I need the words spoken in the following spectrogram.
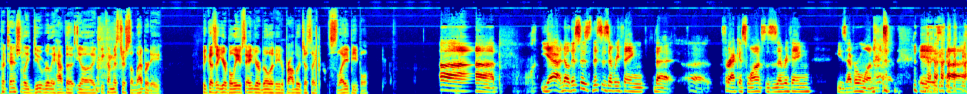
potentially do really have the you know like become Mr. Celebrity because of your beliefs and your ability to probably just like slay people? Uh, yeah, no, this is this is everything that uh, Thrakis wants. This is everything he's ever wanted. is uh,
